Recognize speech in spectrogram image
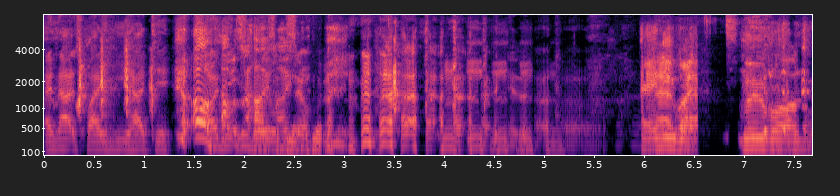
and that's why he had to. Oh, that was a unexpose highlight. himself. Anyway, right. move on.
